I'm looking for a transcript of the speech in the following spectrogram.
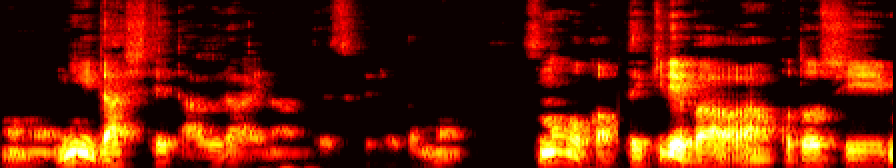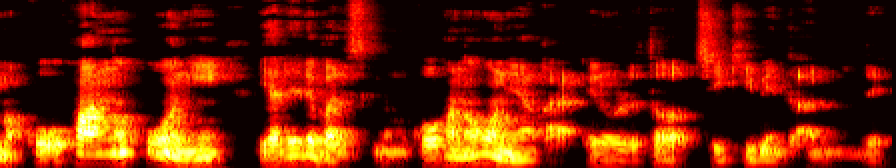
たのに出してたぐらいなんですけれども、その他できれば今年、まあ、後半の方にやれればですけども、後半の方になんかいろいろと地域イベントあるので、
